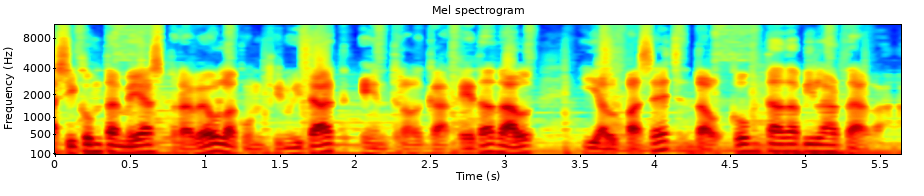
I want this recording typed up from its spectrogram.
així com també es preveu la continuïtat entre el carrer de Dalt i el passeig del Comte de Vilardaga.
